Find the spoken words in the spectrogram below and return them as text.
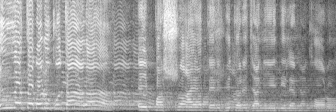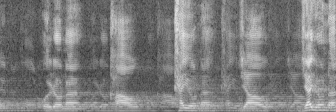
আল্লাহ এই পাঁচশো আয়াতের ভিতরে জানিয়ে দিলেন, করো কইরো না, খাও, খাইও না, যাও, যাইও না।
